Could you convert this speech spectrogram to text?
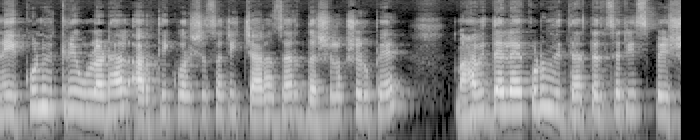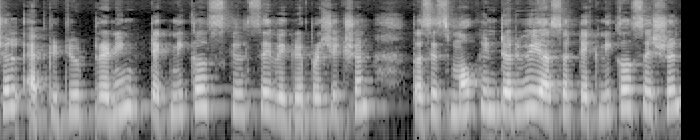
आणि एकूण विक्री उलाढाल आर्थिक वर्षासाठी चार हजार दशलक्ष रुपये. महाविद्यालयाकडून विद्यार्थ्यांसाठी स्पेशल ॲप्टिट्यूड ट्रेनिंग टेक्निकल स्किल्सचे वेगळे प्रशिक्षण तसेच मॉक इंटरव्ह्यू याचं technical session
